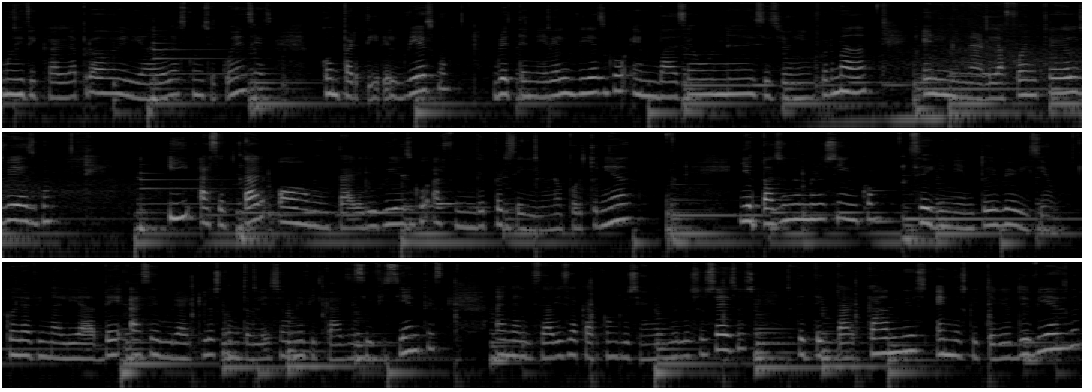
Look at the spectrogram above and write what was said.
modificar la probabilidad o las consecuencias, compartir el riesgo, retener el riesgo en base a una decisión informada, eliminar la fuente del riesgo y aceptar o aumentar el riesgo a fin de perseguir una oportunidad. Y el paso número 5, seguimiento y revisión, con la finalidad de asegurar que los controles son eficaces y eficientes, analizar y sacar conclusiones de los sucesos, detectar cambios en los criterios de riesgo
